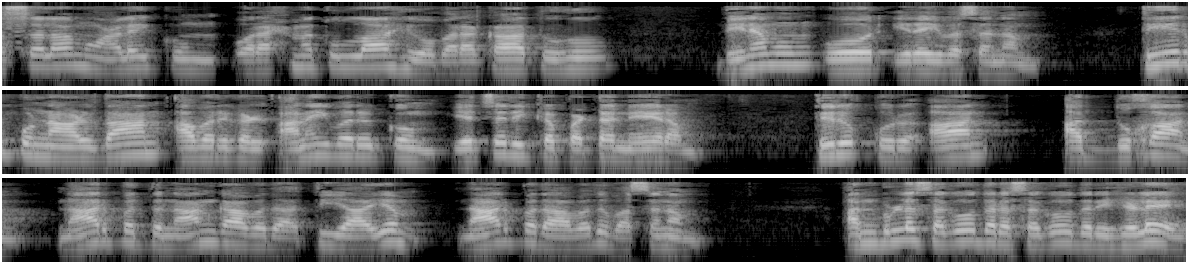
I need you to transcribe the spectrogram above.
அஸ்ஸலாமு அலைக்கும் வரஹ்மத்துல்லாஹி வபரகாத்துஹு. தினமும் ஓர் இறைவசனம். தீர்ப்பு நாள்தான் அவர்கள் அனைவருக்கும் எச்சரிக்கப்பட்ட நேரம். திருக்குரு ஆன் அத் துஹான் நாற்பத்து நான்காவது அத்தியாயம் நாற்பதாவது வசனம். அன்புள்ள சகோதர சகோதரிகளே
